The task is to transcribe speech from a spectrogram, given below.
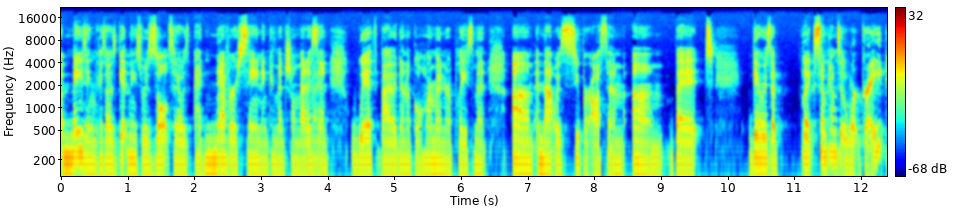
amazing because I was getting these results that I was had never seen in conventional medicine with bioidentical hormone replacement, um, and that was super awesome. Um, but there was a like sometimes it would work great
